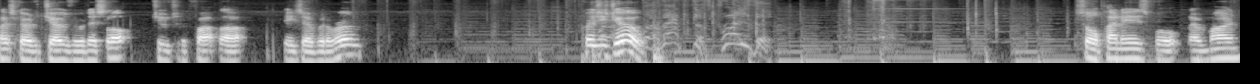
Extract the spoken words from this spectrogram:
Let's go to Joe's with this lot, due to the fact that he's over the road. Crazy Joe. Well, that's just crazy. Saw pennies, but never mind.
